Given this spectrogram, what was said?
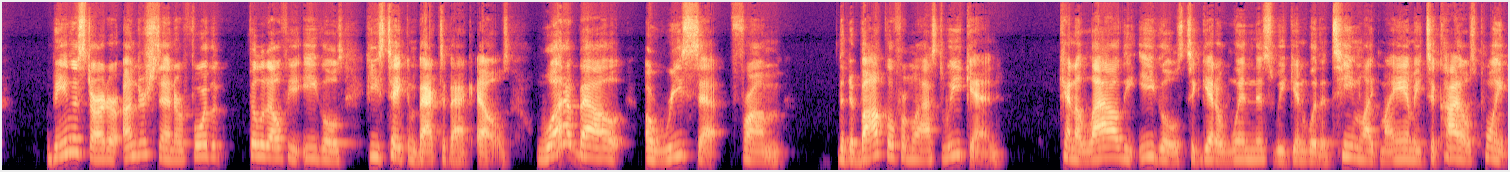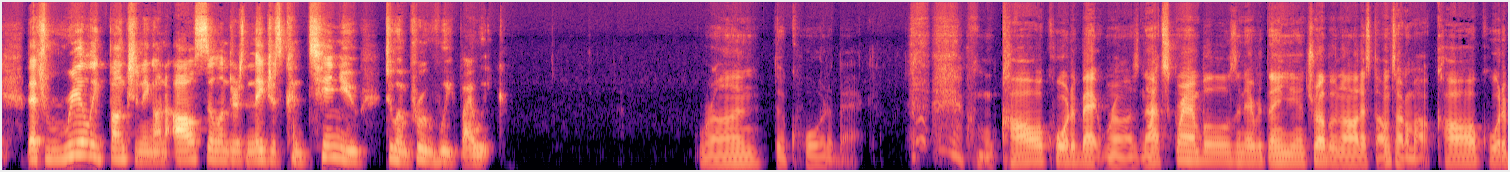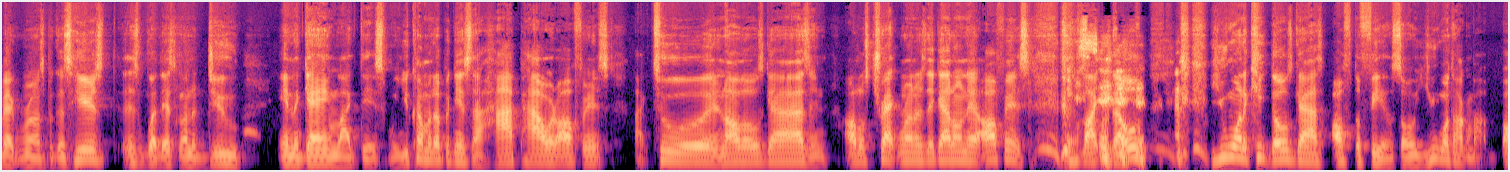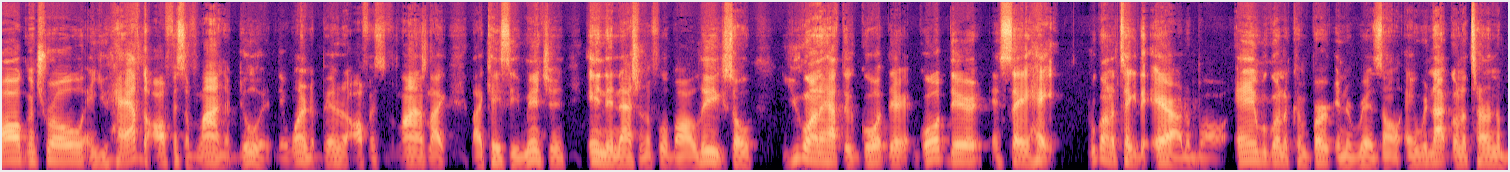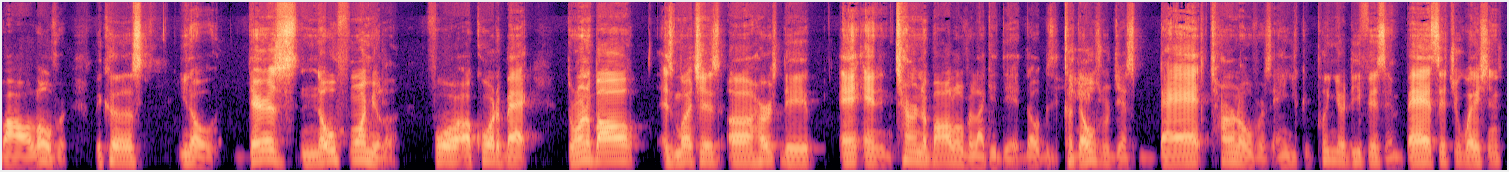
being a starter under center for the Philadelphia Eagles. He's taken back-to-back L's. What about a reset from the debacle from last weekend can allow the Eagles to get a win this weekend with a team like Miami, to Kyle's point, that's really functioning on all cylinders and they just continue to improve week by week. Run the quarterback. Call quarterback runs, not scrambles and everything. You're in trouble and all that stuff. I'm talking about call quarterback runs because here's is what that's going to do in the game like this. When you're coming up against a high powered offense like Tua and all those guys and all those track runners they got on their offense, yes. like those, you want to keep those guys off the field. So you want to talk about ball control, and you have the offensive line to do it. They're one of the better offensive lines, like like KC mentioned, in the National Football League. So you're going to have to go up there, go up there and say, hey, we're going to take the air out of the ball and we're going to convert in the red zone and we're not going to turn the ball over because you know there's no formula for a quarterback throwing the ball as much as uh Hurts did and, and turn the ball over like he did, though, because those were just bad turnovers, and you can put your defense in bad situations.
